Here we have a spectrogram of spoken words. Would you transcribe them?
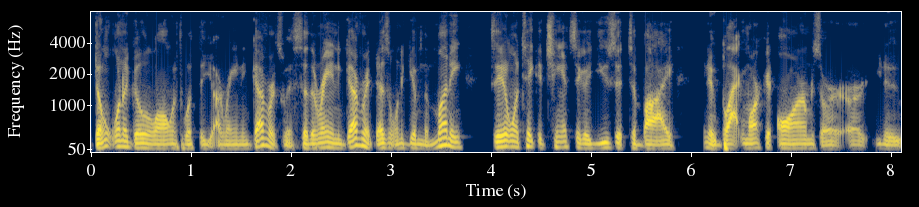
don't want to go along with what the Iranian government's with. So the Iranian government doesn't want to give them the money because they don't want to take a chance to go use it to buy, you know, black market arms or, or you know,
